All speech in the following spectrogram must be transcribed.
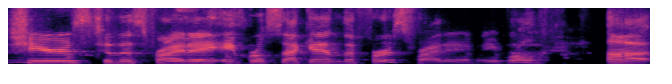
Cheers to this Friday, April 2nd, the first Friday of April. Uh,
